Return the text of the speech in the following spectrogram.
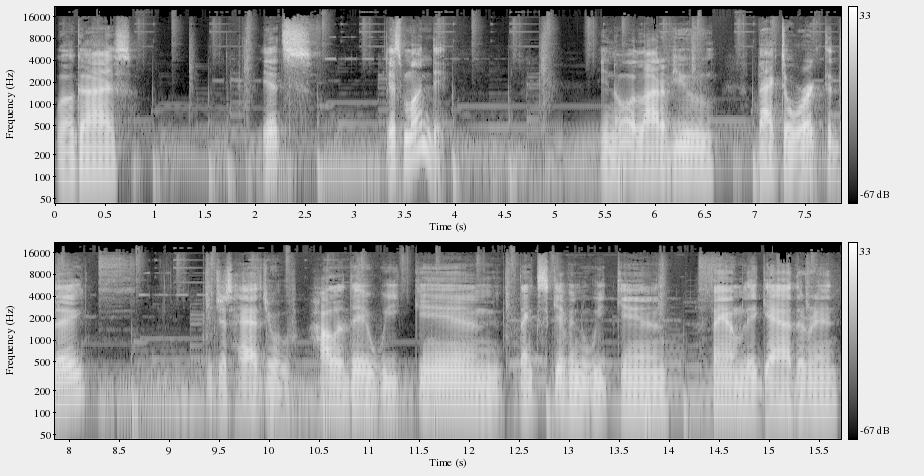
Well, guys, it's it's Monday. You know, a lot of you back to work today. You just had your holiday weekend, Thanksgiving weekend, family gathering.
